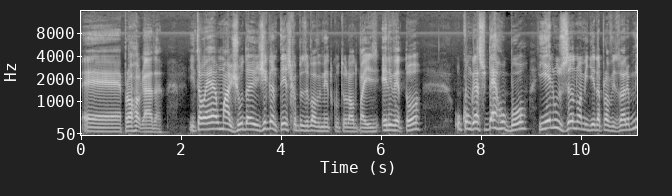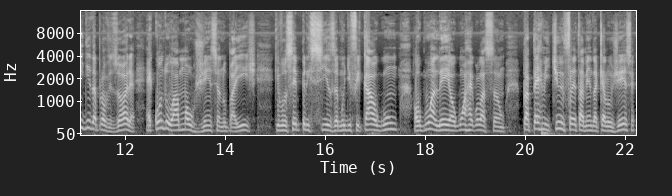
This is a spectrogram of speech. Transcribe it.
é, prorrogada. Então é uma ajuda gigantesca para o desenvolvimento cultural do país. Ele vetou, o Congresso derrubou e ele usando uma medida provisória. Medida provisória é quando há uma urgência no país que você precisa modificar algum, alguma lei, alguma regulação para permitir o enfrentamento daquela urgência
